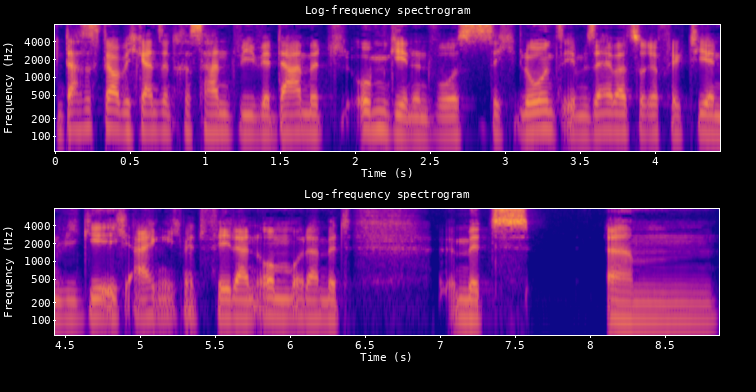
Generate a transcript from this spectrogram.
das ist, glaube ich, ganz interessant, wie wir damit umgehen und wo es sich lohnt, eben selber zu reflektieren, wie gehe ich eigentlich mit Fehlern um oder mit, mit ähm,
